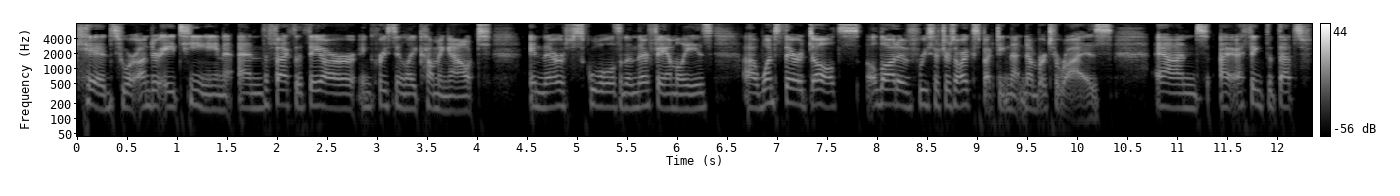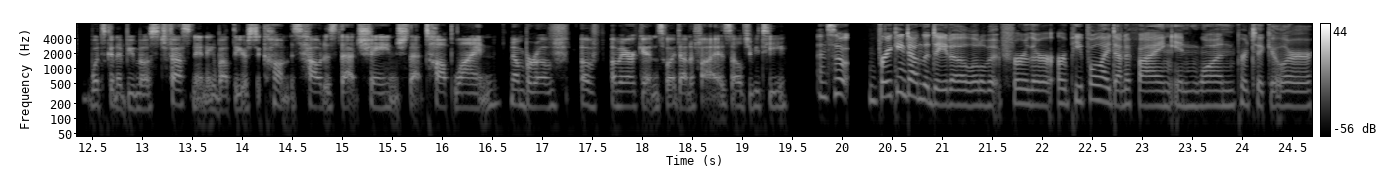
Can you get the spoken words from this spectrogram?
kids who are under 18 and the fact that they are increasingly coming out in their schools and in their families, uh, once they're adults, a lot of researchers are expecting that number to rise. And I, I think that that's what's going to be most fascinating about the years to come is how does that change that top line number of, of Americans who identify as LGBT? And so, breaking down the data a little bit further, are people identifying in one particular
